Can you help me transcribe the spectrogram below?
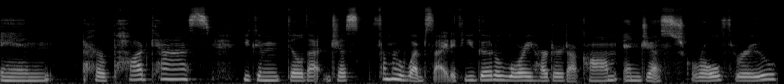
in her podcasts. You can feel that just from her website. If you go to loriharder.com and just scroll through,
